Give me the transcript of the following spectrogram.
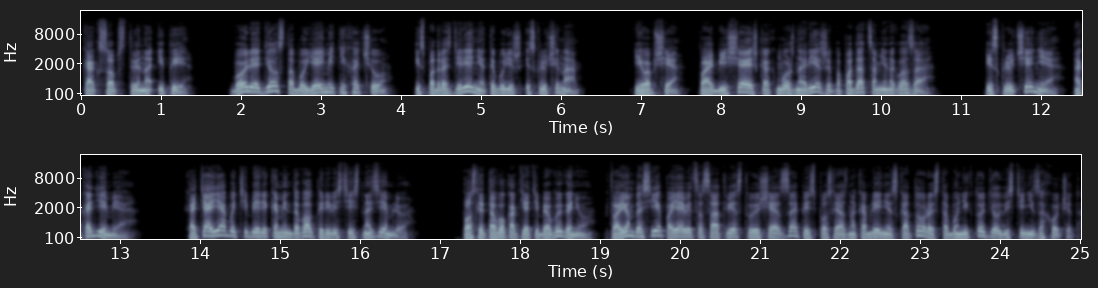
Как, собственно, и ты. Более дел с тобой я иметь не хочу. Из подразделения ты будешь исключена. И вообще, пообещаешь как можно реже попадаться мне на глаза. Исключение – Академия. Хотя я бы тебе рекомендовал перевестись на Землю. После того, как я тебя выгоню, в твоем досье появится соответствующая запись, после ознакомления с которой с тобой никто дел вести не захочет.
